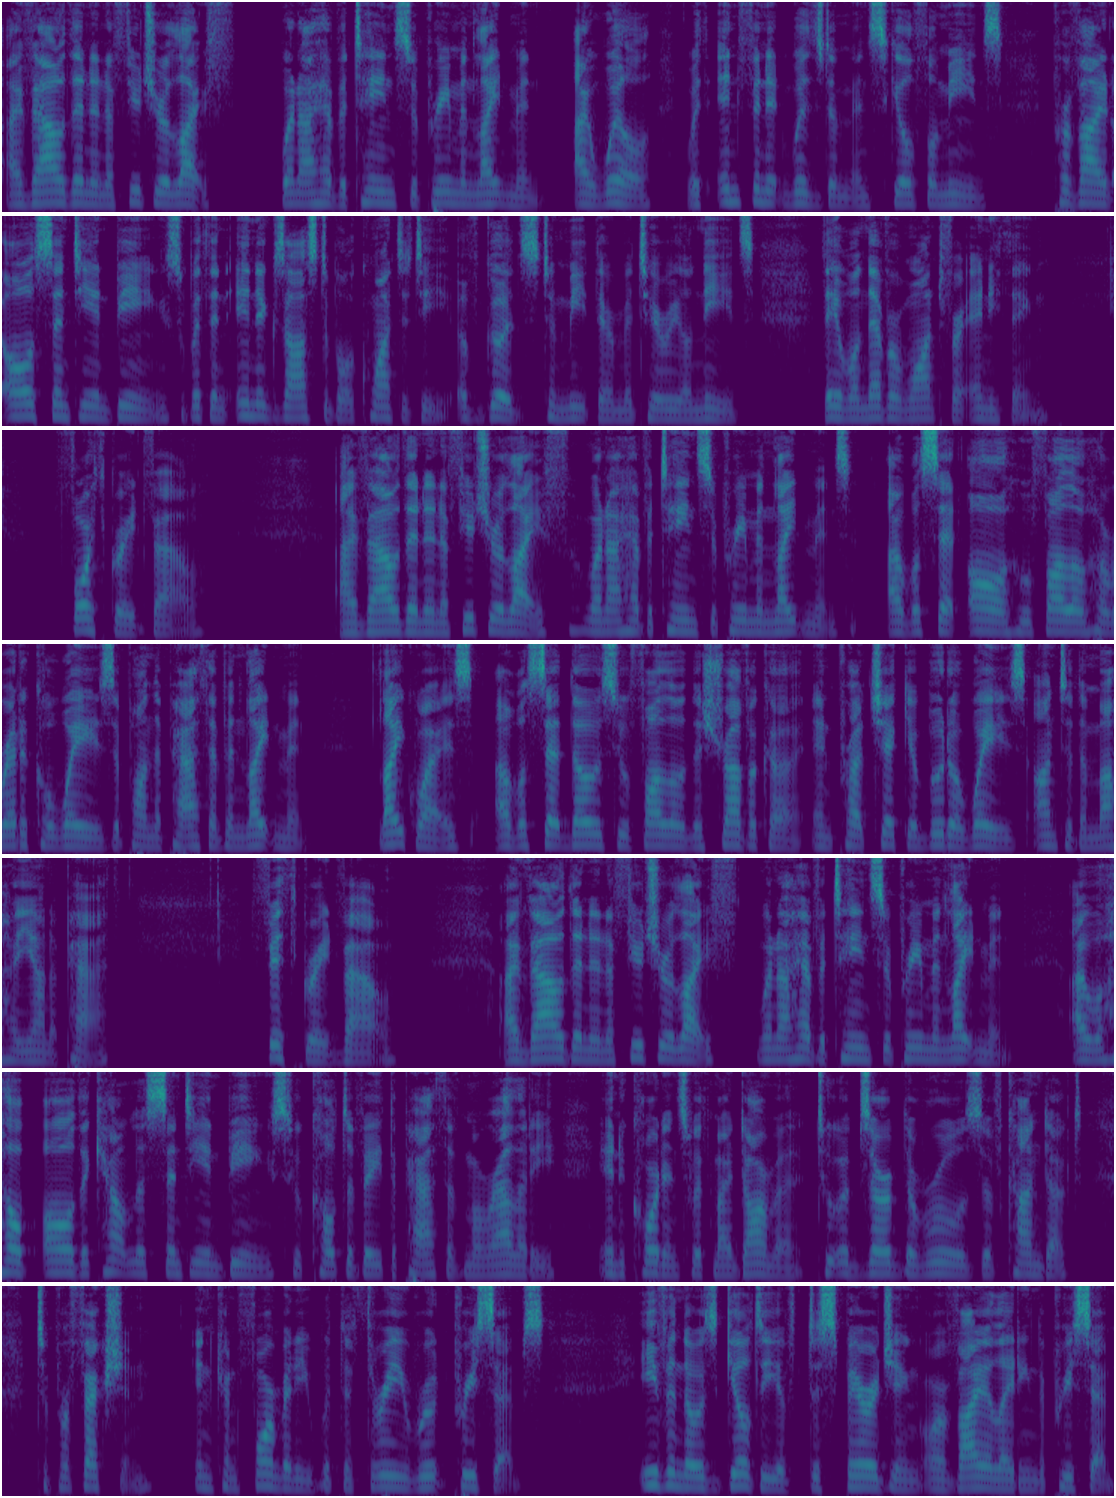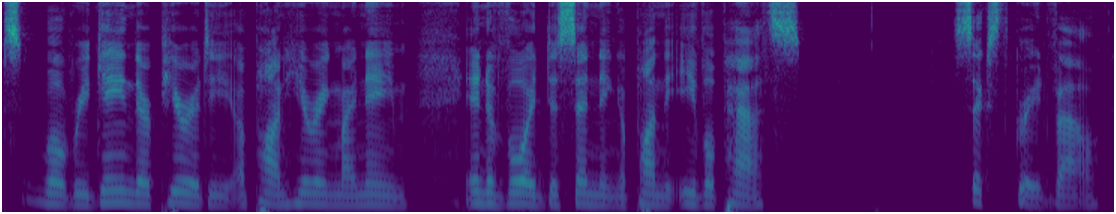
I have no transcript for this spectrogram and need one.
I vow that in a future life, when I have attained supreme enlightenment, I will, with infinite wisdom and skilful means, provide all sentient beings with an inexhaustible quantity of goods to meet their material needs. They will never want for anything. Fourth great vow I vow that in a future life, when I have attained supreme enlightenment, I will set all who follow heretical ways upon the path of enlightenment. Likewise, I will set those who follow the Shravaka and Pratyeka Buddha ways onto the Mahayana path. Fifth great vow I vow that in a future life, when I have attained supreme enlightenment, I will help all the countless sentient beings who cultivate the path of morality in accordance with my Dharma to observe the rules of conduct to perfection in conformity with the three root precepts. Even those guilty of disparaging or violating the precepts will regain their purity upon hearing my name and avoid descending upon the evil paths. Sixth great vow.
